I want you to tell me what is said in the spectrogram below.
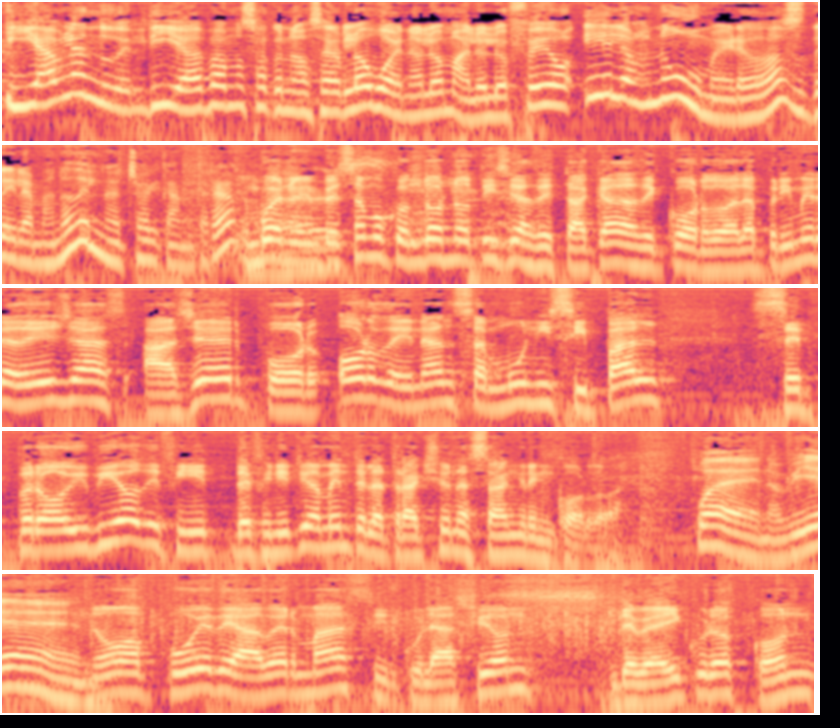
Y hablando del día, vamos a conocer lo bueno, lo malo, lo feo y los números de la mano del Nacho Alcántara. Bueno, empezamos con dos noticias destacadas de Córdoba. La primera de ellas, ayer, por ordenanza municipal, se prohibió defini- definitivamente la tracción a sangre en Córdoba. Bueno, bien. No puede haber más circulación de vehículos con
